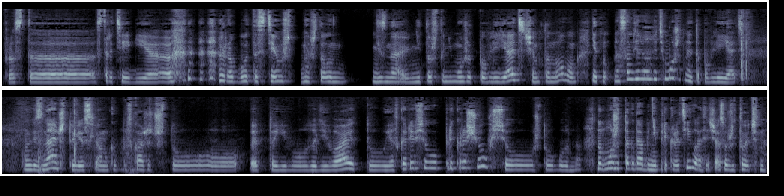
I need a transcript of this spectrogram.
просто стратегия работы с тем, на что он не знаю, не то, что не может повлиять чем-то новым. Нет, ну, на самом деле он ведь может на это повлиять. Он ведь знает, что если он как бы скажет, что это его задевает, то я, скорее всего, прекращу все, что угодно. Ну, может, тогда бы не прекратила, а сейчас уже точно.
